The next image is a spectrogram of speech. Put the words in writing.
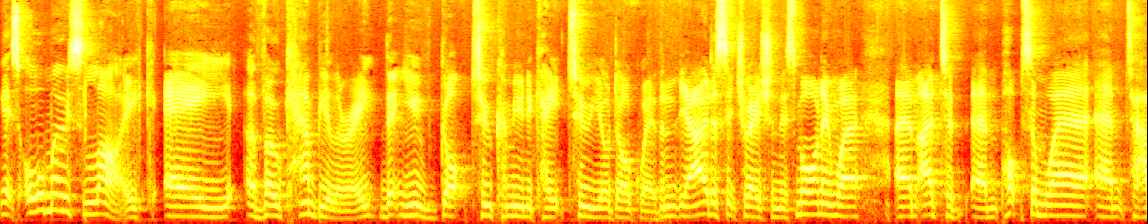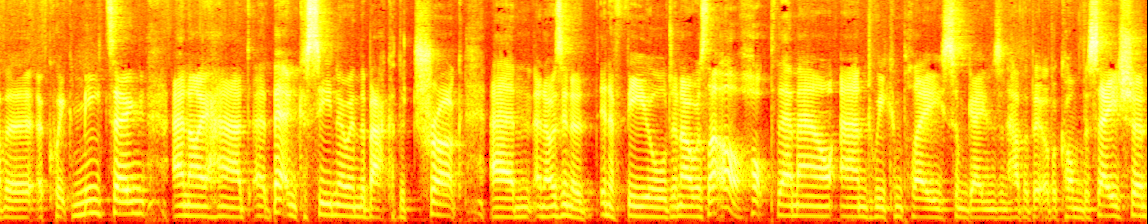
it's almost like a, a vocabulary that you've got to communicate to your dog with. And yeah, I had a situation this morning where um, I had to um, pop somewhere um, to have a, a, quick meeting, and I had a bet and casino in the back of the truck, um, and I was in a in a field, and I was like, oh, hop them out, and we can play some games and have a bit of a conversation.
